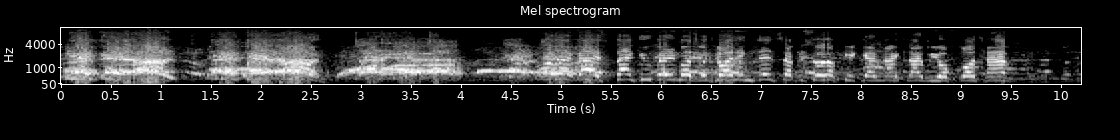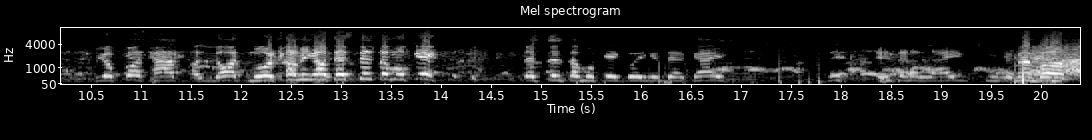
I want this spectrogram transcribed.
KKR! KKR! Alright guys, thank you very much for joining this episode of KKR Nightlife. We of course have we of course have a lot more coming up. There's still some more cake. There's still some more cake going in there, guys. This is a live to remember.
